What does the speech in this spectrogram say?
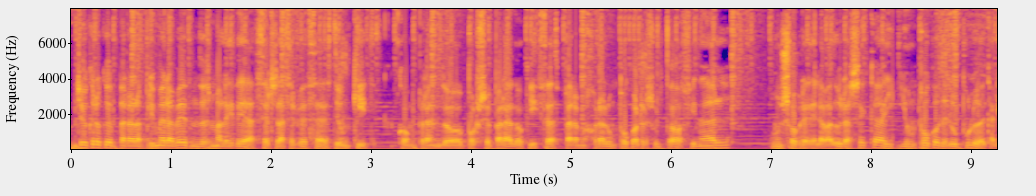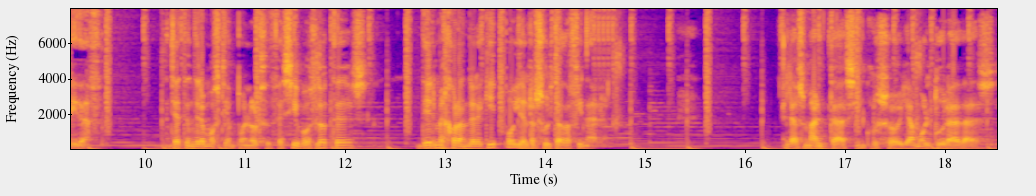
Yo creo que para la primera vez no es mala idea hacer la cerveza desde un kit, comprando por separado quizás para mejorar un poco el resultado final, un sobre de levadura seca y un poco de lúpulo de calidad. Ya tendremos tiempo en los sucesivos lotes de ir mejorando el equipo y el resultado final. Las maltas, incluso ya molturadas,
